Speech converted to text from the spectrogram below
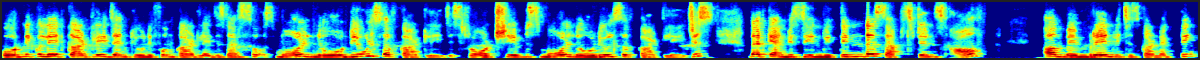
Corniculate cartilage and cuneiform cartilages are so small nodules of cartilages, rod-shaped small nodules of cartilages that can be seen within the substance of a membrane which is connecting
